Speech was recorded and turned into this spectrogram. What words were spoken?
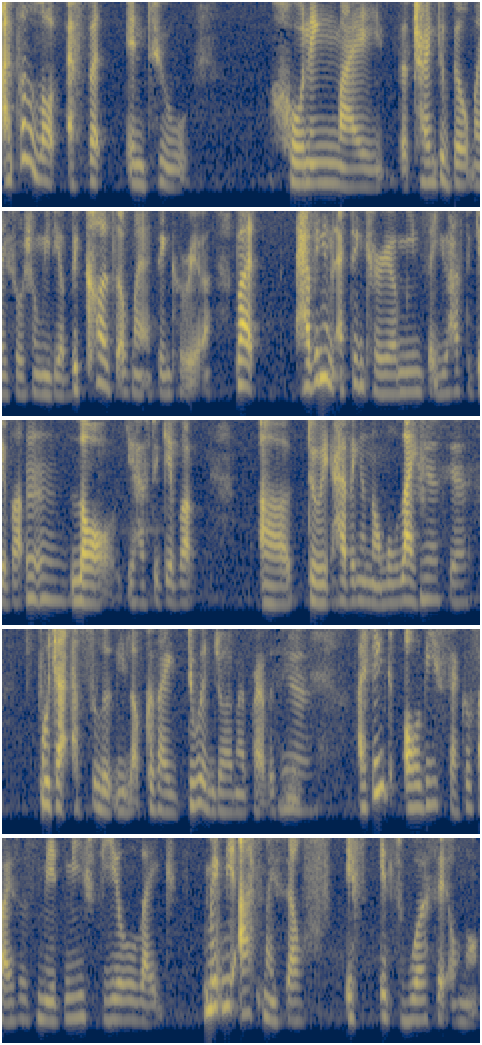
I put a lot of effort into honing my the trying to build my social media because of my acting career. But having an acting career means that you have to give up Mm-mm. law, you have to give up uh, doing having a normal life, Yes, yes, which I absolutely love because I do enjoy my privacy. yes. I think all these sacrifices made me feel like made me ask myself if it's worth it or not.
